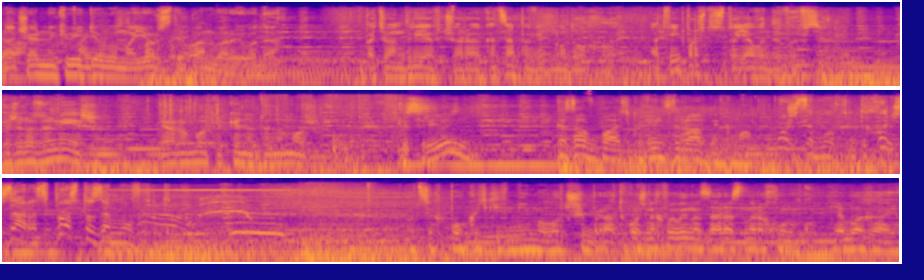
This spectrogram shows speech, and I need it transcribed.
Начальник відділу майор Степан Варивода. Батю Андрія вчора кацапи відмудохали, а твій просто стояв і дивився. Ти ж розумієш, я роботу кинути не можу. Ти серйозно? Казав батько, він зрадник, мам. Можеш замовкнути, хоч зараз, просто замовкнути. Оцих покидьків мій молодший брат. Кожна хвилина зараз на рахунку. Я благаю,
